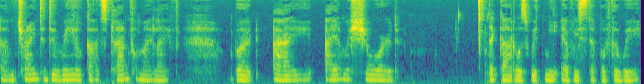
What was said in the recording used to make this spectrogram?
um, trying to derail God's plan for my life. But I I am assured that God was with me every step of the way.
